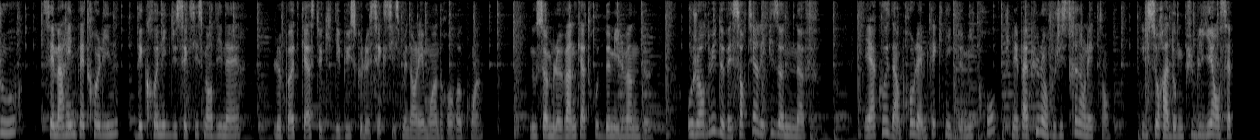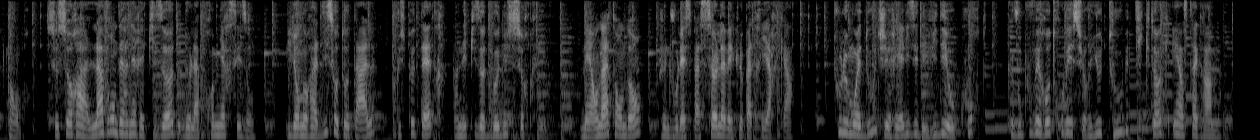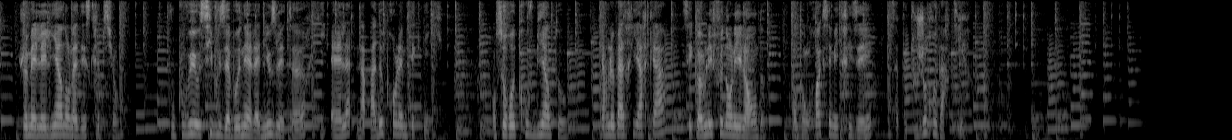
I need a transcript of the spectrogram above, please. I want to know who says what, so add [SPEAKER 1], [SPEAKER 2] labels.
[SPEAKER 1] Bonjour, c'est Marine Pétroline, des Chroniques du sexisme ordinaire, le podcast qui débusque le sexisme dans les moindres recoins. Nous sommes le 24 août 2022. Aujourd'hui devait sortir l'épisode 9. Et à cause d'un problème technique de micro, je n'ai pas pu l'enregistrer dans les temps. Il sera donc publié en septembre. Ce sera l'avant-dernier épisode de la première saison. Il y en aura 10 au total, plus peut-être un épisode bonus surprise. Mais en attendant, je ne vous laisse pas seul avec le patriarcat. Tout le mois d'août, j'ai réalisé des vidéos courtes que vous pouvez retrouver sur YouTube, TikTok et Instagram. Je mets les liens dans la description. Vous pouvez aussi vous abonner à la newsletter qui, elle, n'a pas de problème technique. On se retrouve bientôt, car le patriarcat, c'est comme les feux dans les landes. Quand on croit que c'est maîtrisé, ça peut toujours repartir.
